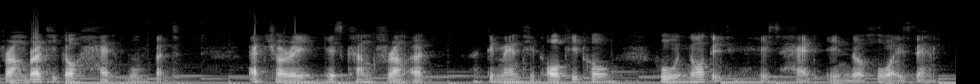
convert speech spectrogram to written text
from vertical head movement. Actually, it comes from a demented old people who nodded his head in the whole exam.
